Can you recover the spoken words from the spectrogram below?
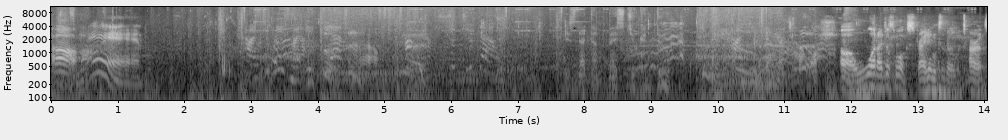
Oh man! Is that the best you can do? Oh, what? I just walked straight into the turret.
